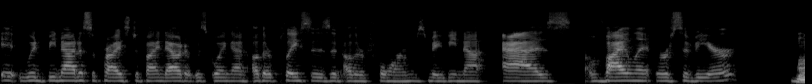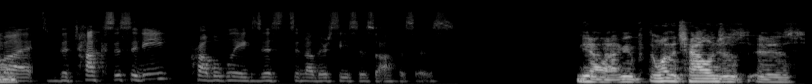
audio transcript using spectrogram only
it would be not a surprise to find out it was going on other places in other forms, maybe not as violent or severe, mm. but the toxicity probably exists in other CSIS offices. Yeah, I mean, one of the challenges is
